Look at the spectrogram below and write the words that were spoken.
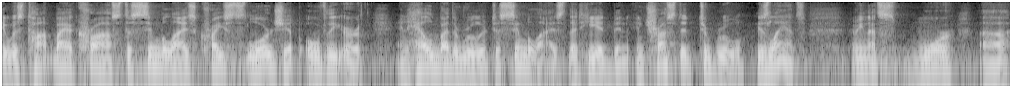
It was topped by a cross to symbolize Christ's lordship over the earth and held by the ruler to symbolize that he had been entrusted to rule his lands. I mean, that's more uh,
